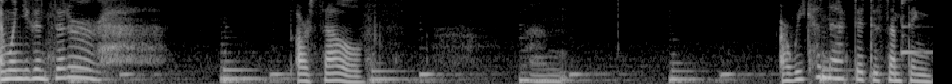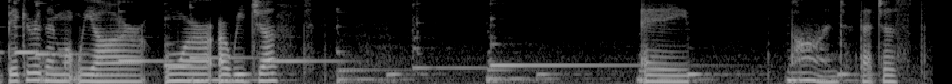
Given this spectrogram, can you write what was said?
And when you consider ourselves, um, are we connected to something bigger than what we are, or are we just a pond that just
